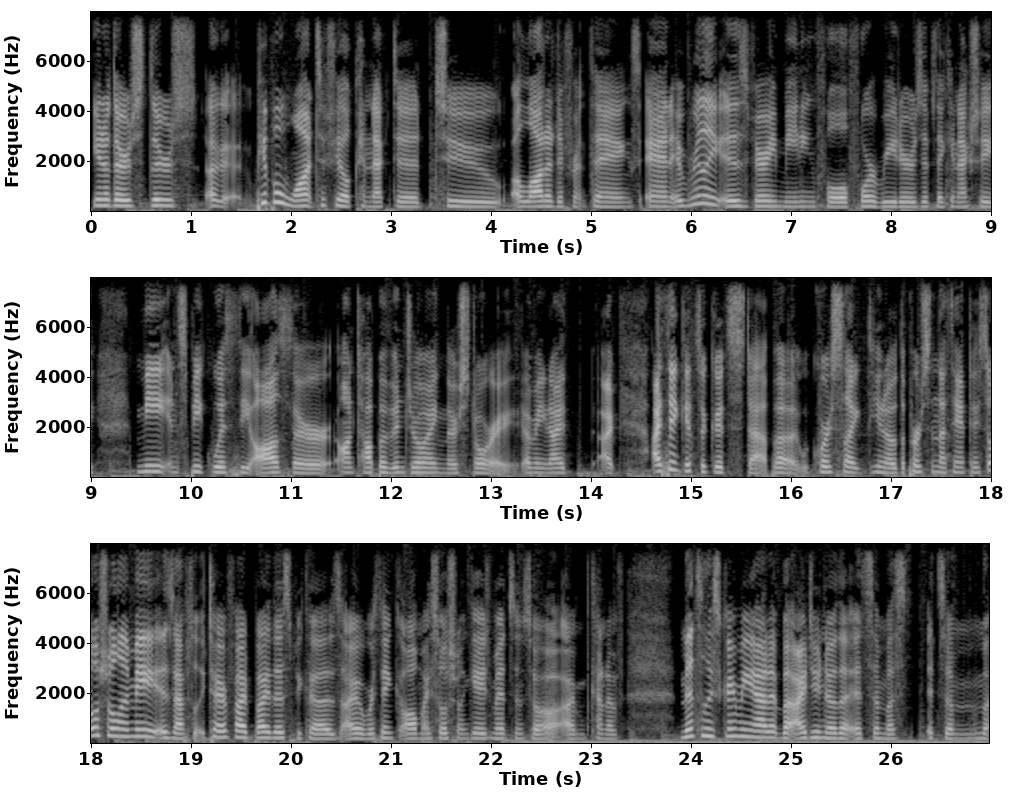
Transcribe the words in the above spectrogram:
you know, there's there's a, people want to feel connected to a lot of different things, and it really is very meaningful for readers if they can actually meet and speak with the author on top of enjoying their story. I mean, I I I think it's a good step. Uh, of course, like you know, the person that's antisocial in me is absolutely terrified by this because I overthink all my social engagements, and so I'm kind of mentally screaming at it, but I do know that it's a must. It's a m-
